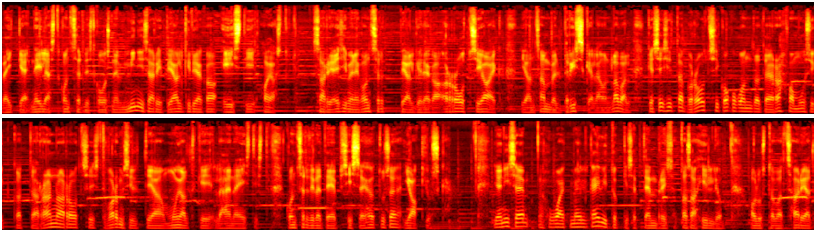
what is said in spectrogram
väike neljast kontserdist koosnev minisari pealkirjaga Eesti ajastud sarja esimene kontsert pealkirjaga Rootsi aeg ja ansambel Triskele on laval, kes esitab Rootsi kogukondade rahvamuusikat Ranna-Rootsist, Vormsilt ja mujaltki Lääne-Eestist. kontserdile teeb sissejuhatuse Jaak Juske ja nii see hooaeg meil käivitubki septembris tasahilju. Alustavad sarjad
